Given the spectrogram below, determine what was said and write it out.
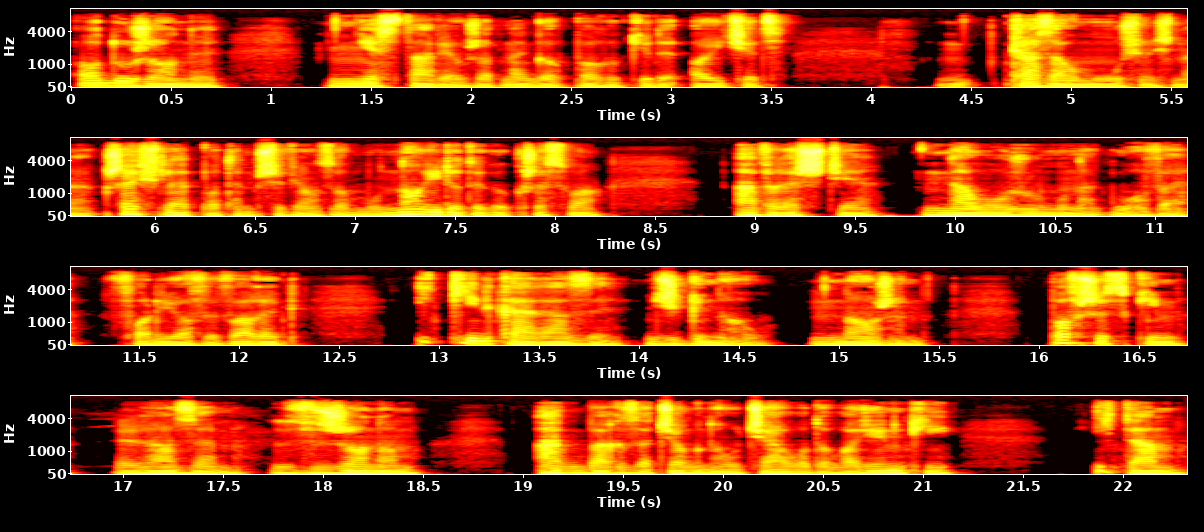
Odurzony, nie stawiał żadnego oporu, kiedy ojciec Kazał mu usiąść na krześle, potem przywiązał mu nogi do tego krzesła, a wreszcie nałożył mu na głowę foliowy worek i kilka razy dźgnął nożem. Po wszystkim razem z żoną Akbar zaciągnął ciało do łazienki i tam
